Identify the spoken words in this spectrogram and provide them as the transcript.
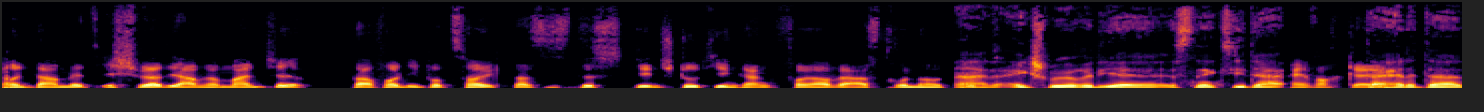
Und damit, ich schwöre, die haben ja manche davon überzeugt, dass es das, den Studiengang Feuerwehrastronaut gibt. Alter, ich schwöre dir, Snakesy, da, Einfach da geil. hätte da,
